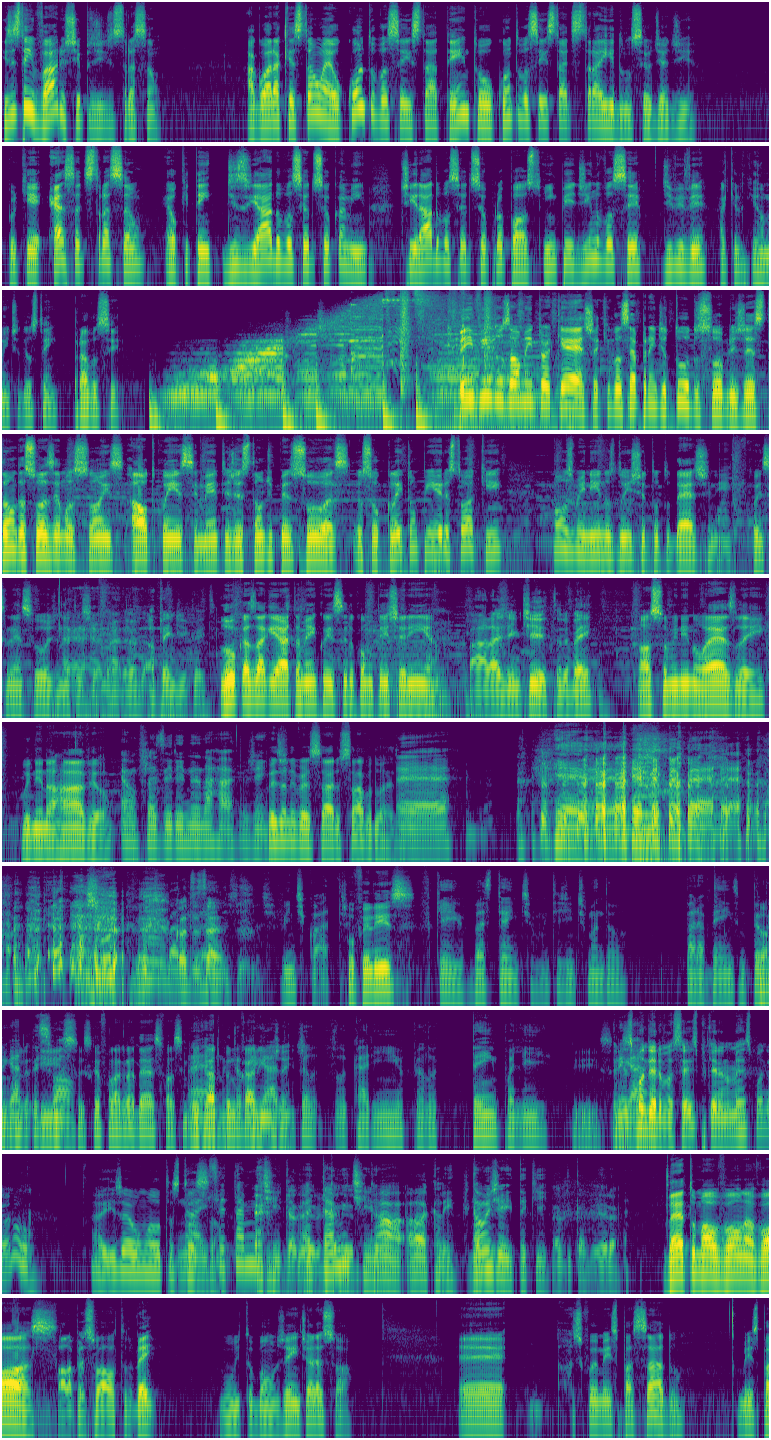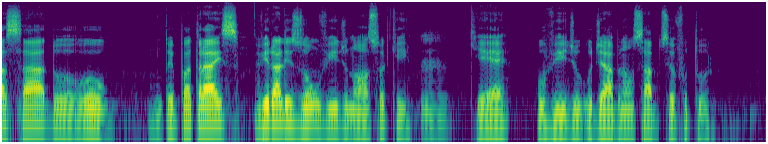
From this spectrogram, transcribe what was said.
Existem vários tipos de distração. Agora a questão é o quanto você está atento ou o quanto você está distraído no seu dia a dia. Porque essa distração é o que tem desviado você do seu caminho, tirado você do seu propósito e impedindo você de viver aquilo que realmente Deus tem para você. Bem-vindos ao MentorCast, aqui você aprende tudo sobre gestão das suas emoções, autoconhecimento e gestão de pessoas. Eu sou Cleiton Pinheiro e estou aqui com os meninos do Instituto Destiny. Coincidência hoje, né, É, Teixeira? agora eu aprendi, Cleiton. Lucas Aguiar, também conhecido como Teixeirinha. Fala, gente, tudo bem? Nosso menino Wesley, o inenarrável. É um prazer inenarrável, gente. Fez aniversário sábado, Wesley? É. É. Passou. 24 Quantos anos? Gente? 24. Ficou feliz? Fiquei bastante. Muita gente mandou parabéns. Muito Então, obrigado, pessoal. Isso, isso que eu ia falar, agradece. Fala assim, É, obrigado muito pelo carinho, obrigado gente. Pelo, pelo carinho, pelo tempo ali. Isso. Responderam vocês? Porque ele não me respondeu, não. Aí já é uma outra Não, aí situação. você tá mentindo. Aí tá mentindo. Ó, ó, Cleiton, dá um jeito aqui. É brincadeira. Beto Malvão na voz. Fala pessoal, tudo bem? Muito bom. Gente, olha só. É, acho que foi mês passado. Mês passado, ou um tempo atrás, viralizou um vídeo nosso aqui, Uhum, que é o vídeo O Diabo Não Sabe do Seu Futuro.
